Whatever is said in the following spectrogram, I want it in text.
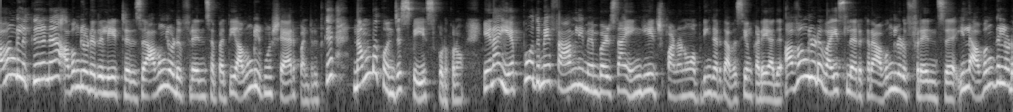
அவங்களுக்குன்னு அவங்களோட ரிலேட்டிவ்ஸ் அவங்களோட ஃப்ரெண்ட்ஸை பத்தி அவங்களுக்கும் ஷேர் பண்றதுக்கு நம்ம கொஞ்சம் ஸ்பேஸ் கொடுக்கணும். ஏன்னா எப்போதுமே ஃபேமிலி மெம்பர்ஸ் தான் என்கேஜ் பண்ணணும் அப்படிங்கிறது அவசியம் கிடையாது. அவங்களோட வயசுல இருக்கிற அவங்களோட ஃப்ரெண்ட்ஸ் இல்ல அவங்களோட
